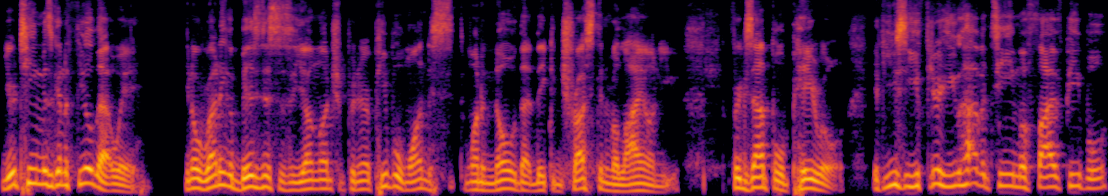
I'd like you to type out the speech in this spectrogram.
your team is going to feel that way you know running a business as a young entrepreneur people want to want to know that they can trust and rely on you. For example payroll. If you see if you're you have a team of five people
